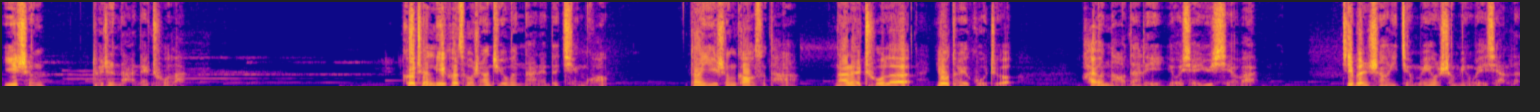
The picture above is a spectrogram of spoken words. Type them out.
医生推着奶奶出来。歌晨立刻凑上去问奶奶的情况。当医生告诉他，奶奶除了右腿骨折，还有脑袋里有些淤血外，基本上已经没有生命危险了。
